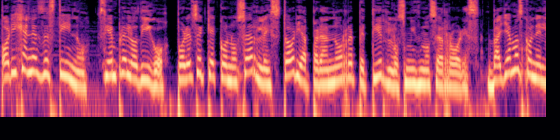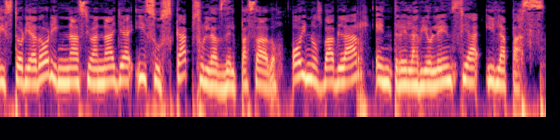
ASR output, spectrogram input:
Origen es destino, siempre lo digo, por eso hay que conocer la historia para no repetir los mismos errores. Vayamos con el historiador Ignacio Anaya y sus cápsulas del pasado. Hoy nos va a hablar entre la violencia y la paz.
